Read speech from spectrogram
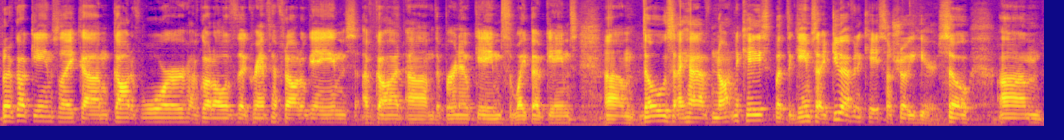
But I've got games like um, God of War, I've got all of the Grand Theft Auto games, I've got um, the Burnout games, the Wipeout games. Um, those I have not in a case, but the games that I do have in a case I'll show you here. So um,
